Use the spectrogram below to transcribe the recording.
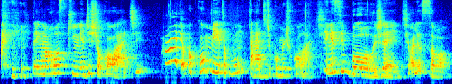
Tem uma rosquinha de chocolate. Ai, é uma comer, tô com vontade de comer chocolate. Tem esse bolo, gente, olha só.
